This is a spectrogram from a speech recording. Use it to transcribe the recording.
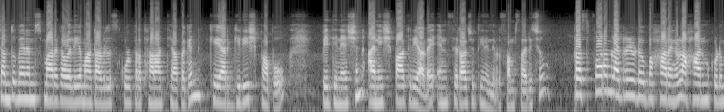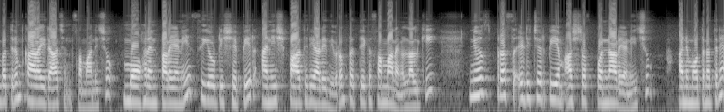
Chandu Menon സ്മാരക വലിയ മാട്ടാവിൽ സ്കൂൾ പ്രധാനാധ്യാപകൻ K R Girish Babu P Dineshan Aneesh Pathriyad N Sirajuddin എന്നിവർ സംസാരിച്ചു. പ്രസ് ഫോറം ലൈബ്രറിയുടെ ഉപഹാരങ്ങൾ അഹാനും കുടുംബത്തിനും കാളായി രാജൻ സമ്മാനിച്ചു. Mohanan Padayani C O T Shepeer Aneesh Pathiriyad എന്നിവരും പ്രത്യേക സമ്മാനങ്ങൾ നൽകി. News press editor P M Ashraf പൊന്നാടെ അണിയിച്ചു. അനുമോദനത്തിന്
